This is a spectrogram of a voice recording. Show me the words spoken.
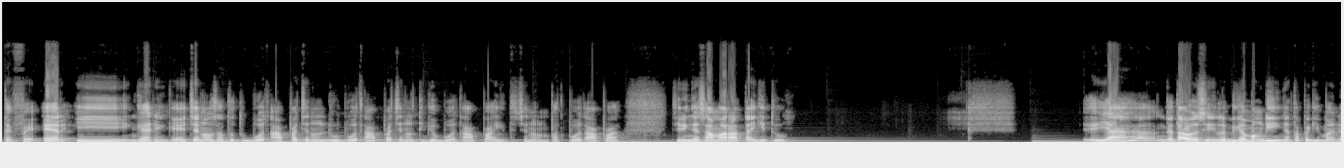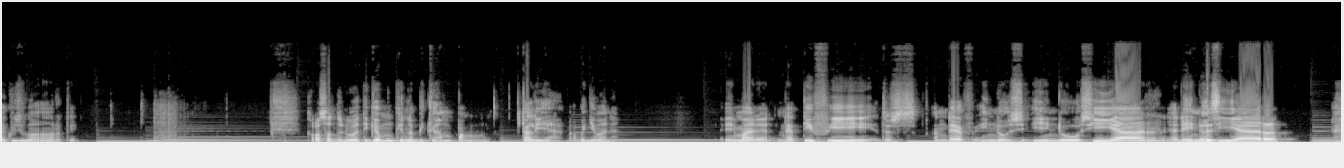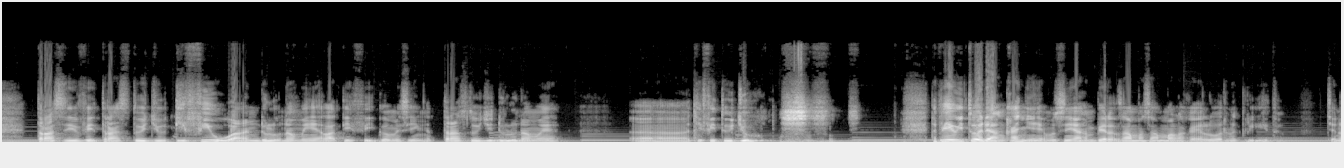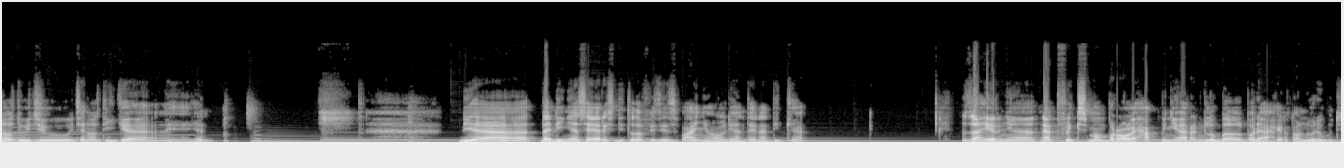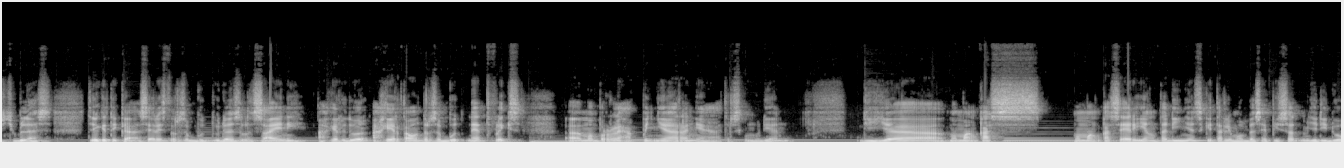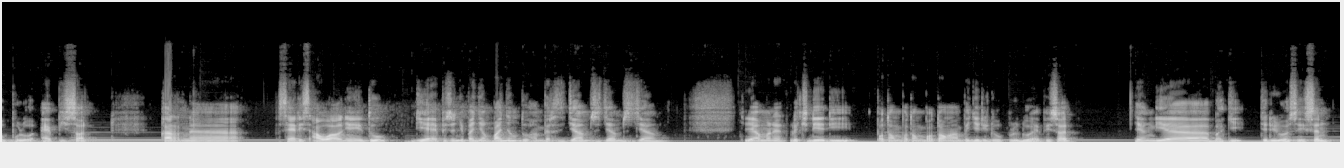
TVRI, nggak ada yang kayak channel 1 tuh buat apa, channel 2 buat apa, channel 3 buat apa gitu, channel 4 buat apa. Jadi nggak sama rata gitu ya nggak tahu sih lebih gampang diingat apa gimana aku juga gak ngerti. Kalau satu dua tiga mungkin lebih gampang kali ya apa gimana? Ini mah ada net TV terus Andef Indos Indosiar ada Indosiar. Trans TV Trans 7 TV One dulu namanya lah TV gue masih inget Trans 7 dulu namanya uh, TV 7 tapi itu ada angkanya ya maksudnya hampir sama-sama lah kayak luar negeri gitu channel 7, channel 3 ya kan. Dia tadinya series di televisi Spanyol di Antena 3. Terus akhirnya Netflix memperoleh hak penyiaran global pada akhir tahun 2017. Jadi ketika series tersebut sudah selesai nih, akhir akhir tahun tersebut Netflix uh, memperoleh hak penyiarannya. Terus kemudian dia memangkas memangkas seri yang tadinya sekitar 15 episode menjadi 20 episode karena series awalnya itu dia episodenya panjang-panjang tuh hampir sejam sejam sejam. Jadi sama Netflix dia dipotong-potong-potong sampai jadi 22 episode. Yang dia bagi jadi dua season.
